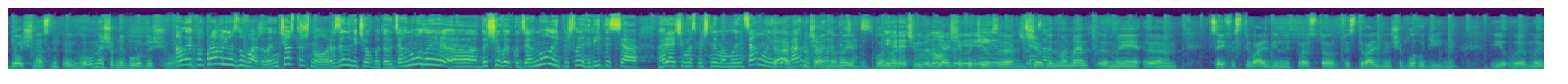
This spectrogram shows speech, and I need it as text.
дощ нас не при- головне, щоб не було дощу. Але як ви правильно зауважили, нічого страшного. Резинові чоботи одягнули, е, дощовик одягнули і пішли грітися гарячими смачними млинцями і Так, гарно звичайно, проводити ми час. плануємо. І гарячим вином, Я ще і- хотів І е, чим ще один завгодно. момент. Е, Ми е, цей фестиваль він не просто фестиваль, він ще благодійний. І е, ми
